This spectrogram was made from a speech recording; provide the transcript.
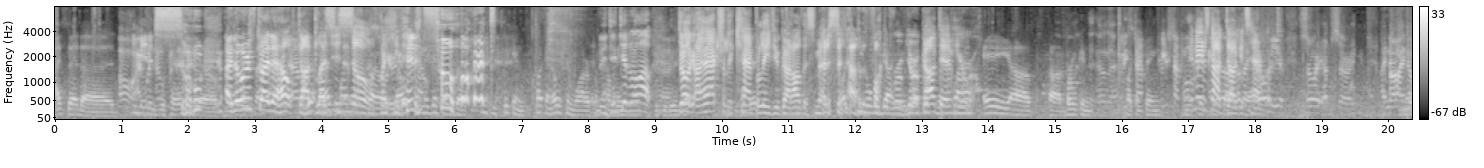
I said, uh, Oh, He I made would it know so. uh, I know he was trying to help. God Yeah, bless that's his my soul, but he I was made trying it to get so the- hard. freaking fucking ocean water from He did coming get it all out. here. Doug. I actually can't believe you got all this medicine Let's out of the fucking room. You're a goddamn Class hero. A uh, uh, broken fucking thing. Your holding name's not Doug, it's Harold. Sorry, I'm sorry. I know, I know.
